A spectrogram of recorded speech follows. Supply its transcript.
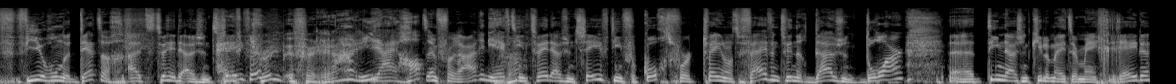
F430 uit 2007. Heeft Trump een Ferrari? Ja, hij had een Ferrari. Die heeft hij in 2017 verkocht voor 225.000 dollar. Eh 10.000 kilometer mee gereden.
